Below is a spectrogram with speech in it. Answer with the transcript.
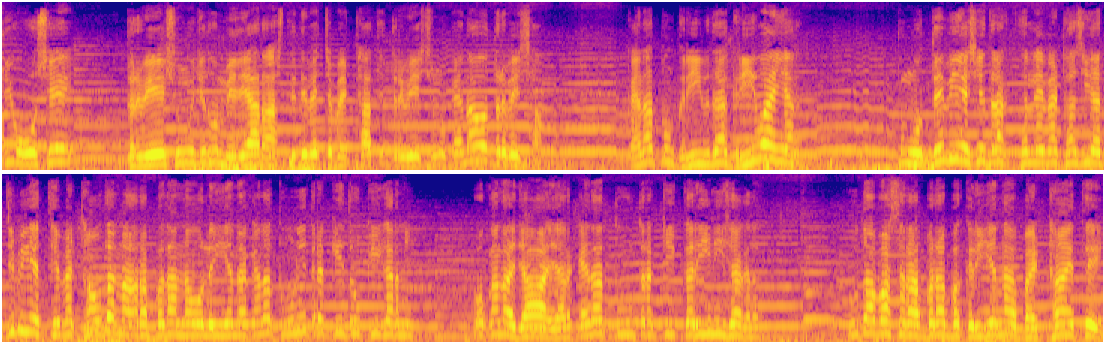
ਤੇ ਉਸੇ ਦਰਵੇਸ਼ ਨੂੰ ਜਦੋਂ ਮਿਲਿਆ, ਰਸਤੇ ਦੇ ਵਿੱਚ ਬੈਠਾ ਤੇ ਦਰਵੇਸ਼ ਨੂੰ ਕਹਿੰਦਾ, ਉਹ ਦਰਵੇਸ਼ਾ, ਕਹਿੰਦਾ, ਤੂੰ ਗਰੀਬ ਦਾ ਗਰੀਬ ਆ ਯਾਰ। ਤੂੰ ਉੱਦੇ ਵੀ ਇਸੇ ਦਰਖਤ ਥੱਲੇ ਬੈਠਾ ਸੀ, ਅੱਜ ਵੀ ਇੱਥੇ ਬੈਠਾ, ਉਹਦਾ ਨਾਂ ਰੱਬ ਦਾ ਨਾਮ ਲਈ ਜਾਂਦਾ, ਕਹਿੰਦਾ, ਤੂੰ ਨਹੀਂ ਤਰੱਕੀ ਤਰੁੱਕੀ ਕਰਨੀ। ਉਹ ਕਹਿੰਦਾ, ਜਾ ਯਾਰ, ਕਹਿੰਦਾ, ਤੂੰ ਤਰੱਕੀ ਕਰੀ ਨਹੀਂ ਸਕਦਾ। ਤੂੰ ਤਾਂ ਬਸ ਰੱਬ ਰੱਬ ਕਰੀ ਜਾਂਦਾ, ਬੈਠਾ ਇੱਥੇ।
